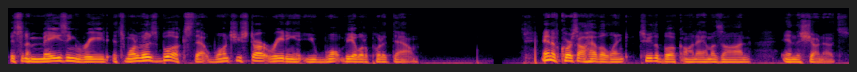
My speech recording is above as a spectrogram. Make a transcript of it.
it's an amazing read. It's one of those books that once you start reading it, you won't be able to put it down. And of course, I'll have a link to the book on Amazon in the show notes.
